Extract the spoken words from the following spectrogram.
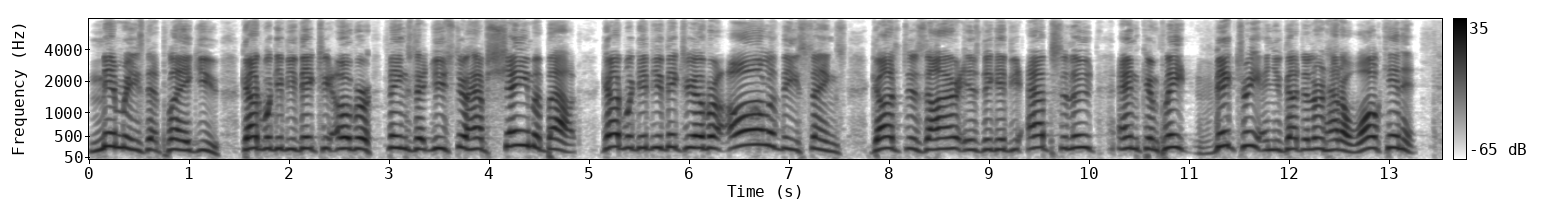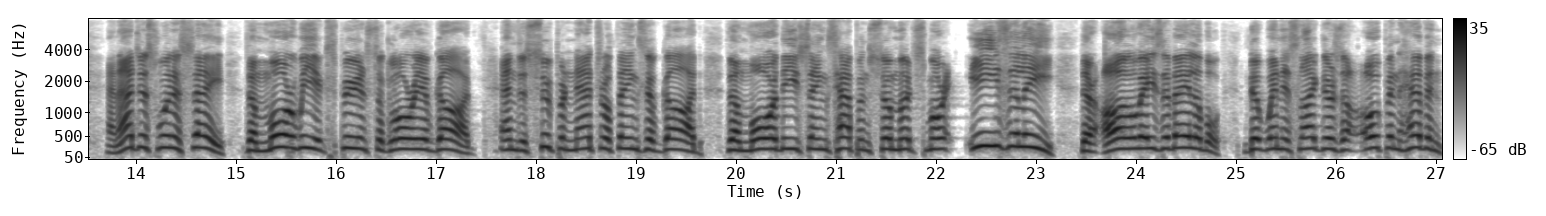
memories that plague you. God will give you victory over things that you still have shame about. God will give you victory over all of these things. God's desire is to give you absolute and complete victory, and you've got to learn how to walk in it. And I just want to say the more we experience the glory of God and the supernatural things of God, the more these things happen so much more easily. They're always available. But when it's like there's an open heaven,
